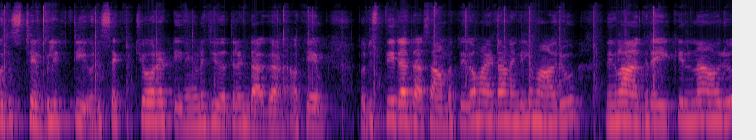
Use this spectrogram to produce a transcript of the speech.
ഒരു സ്റ്റെബിലിറ്റി ഒരു സെക്യൂരിറ്റി നിങ്ങളുടെ ജീവിതത്തിൽ ഉണ്ടാകുകയാണ്. ഓക്കെ ഒരു സ്ഥിരത സാമ്പത്തികമായിട്ടാണെങ്കിലും ആ ഒരു നിങ്ങൾ ആഗ്രഹിക്കുന്ന ഒരു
